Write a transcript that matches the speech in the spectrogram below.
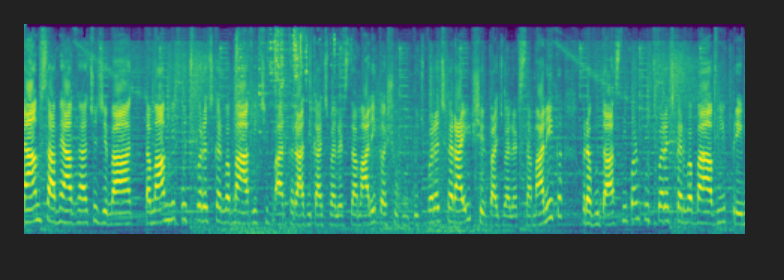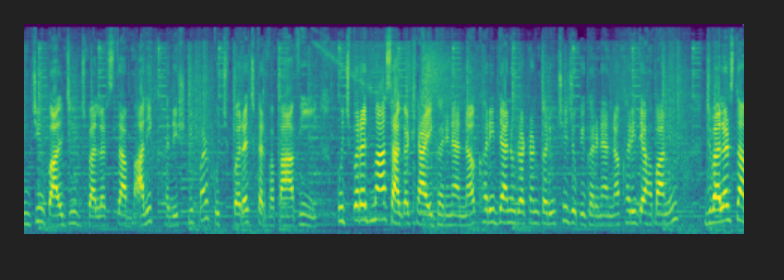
નામ સામે આવ્યા છે, જેમાં તમામની પૂછપરછ કરવામાં આવી છે. માર્ક રાધિકા જ્વેલર્સના માલિક, અશોકની પૂછપરછ કરાઈ. શિલ્પા જ્વેલર્સના માલિક, પ્રભુદાસની પણ પૂછપરછ કરવામાં આવી. પ્રેમજી વાલજી જ્વેલર્સના માલિક, હરીશની પણ પૂછપરછ કરવામાં આવી. પૂછપરછમાં સાગઠિયાએ ઘરેણા ન ખરીદ્યાનું રટણ કર્યું છે, જોકે ઘરેણા ન ખરીદ્યા હોવાનું જ્વેલર્સના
